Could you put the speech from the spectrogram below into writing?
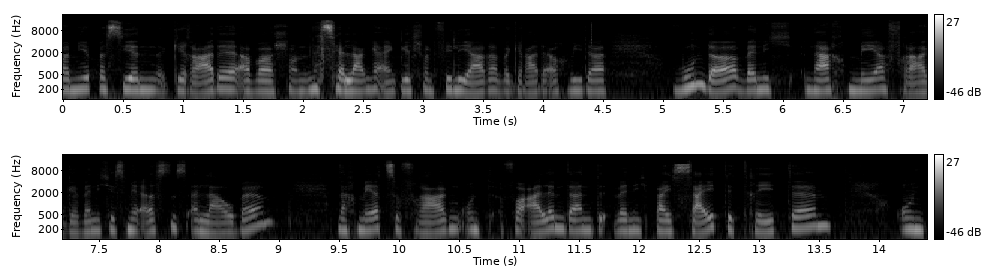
bei mir passieren gerade, aber schon sehr lange, eigentlich schon viele Jahre, aber gerade auch wieder Wunder, wenn ich nach mehr frage, wenn ich es mir erstens erlaube, nach mehr zu fragen und vor allem dann, wenn ich beiseite trete und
